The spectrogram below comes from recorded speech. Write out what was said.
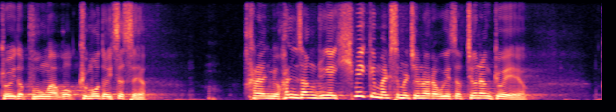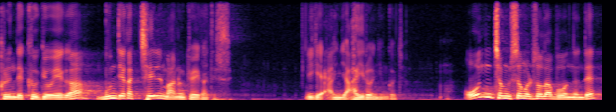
교회도 부흥하고 규모도 있었어요. 하나님이 환상 중에 힘있게 말씀을 전하라고 해서 전한 교회예요. 그런데 그 교회가 문제가 제일 많은 교회가 됐어요. 이게 아이러니인 거죠. 온 정성을 쏟아부었는데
